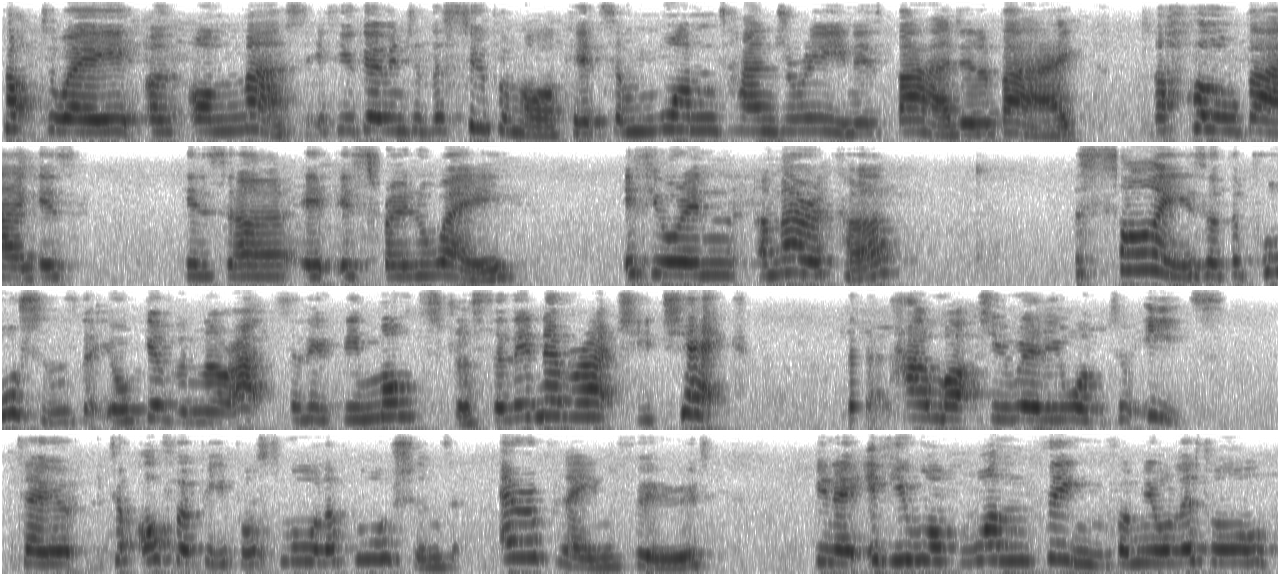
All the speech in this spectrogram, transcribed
tucked away en, en masse. If you go into the supermarkets and one tangerine is bad in a bag, the whole bag is is uh, is thrown away. If you're in America, the size of the portions that you're given are absolutely monstrous. So they never actually check how much you really want to eat. So to offer people smaller portions, aeroplane food, you know, if you want one thing from your little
